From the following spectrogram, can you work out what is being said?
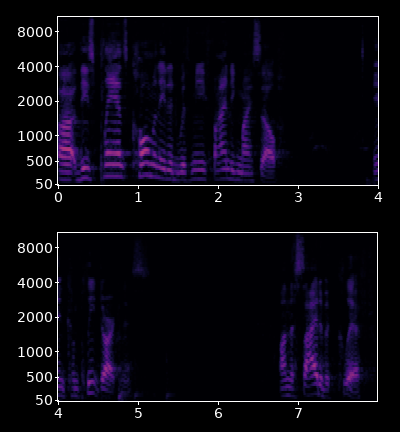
uh, these plans culminated with me finding myself in complete darkness on the side of a cliff.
